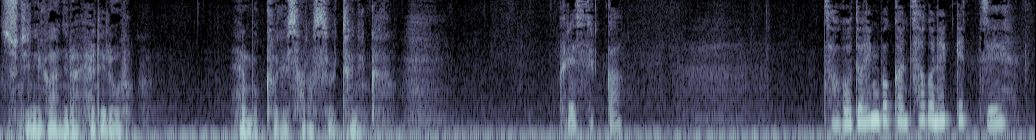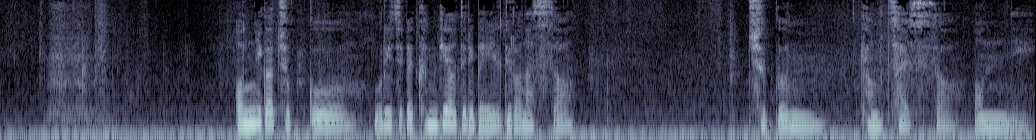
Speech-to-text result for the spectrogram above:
수진이가 아니라 해리로 행복하게 살았을 테니까. 그랬을까? 적어도 행복한 척은 했겠지. 언니가 죽고 우리 집에 금기어들이 매일 늘어났어. 죽음, 경찰서, 언니.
